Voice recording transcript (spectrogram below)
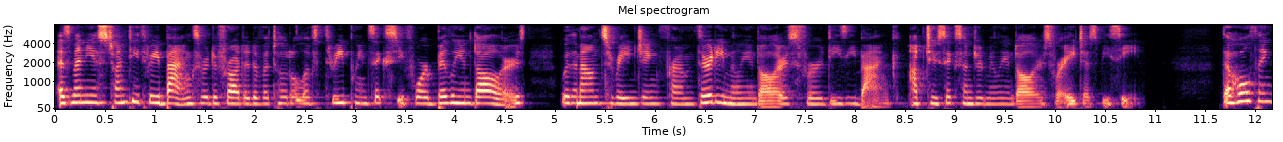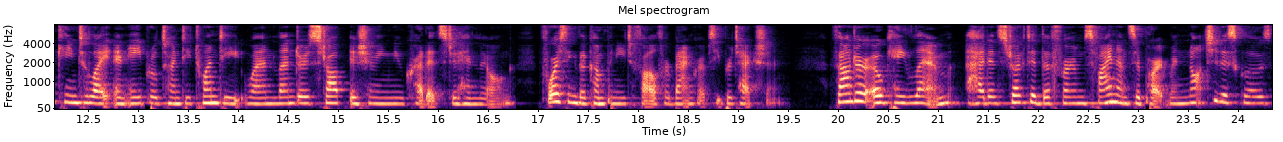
As many as 23 banks were defrauded of a total of $3.64 billion, with amounts ranging from $30 million for DZ Bank up to $600 million for HSBC. The whole thing came to light in April 2020 when lenders stopped issuing new credits to Hin Leong, forcing the company to file for bankruptcy protection. Founder OK Lim had instructed the firm's finance department not to disclose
